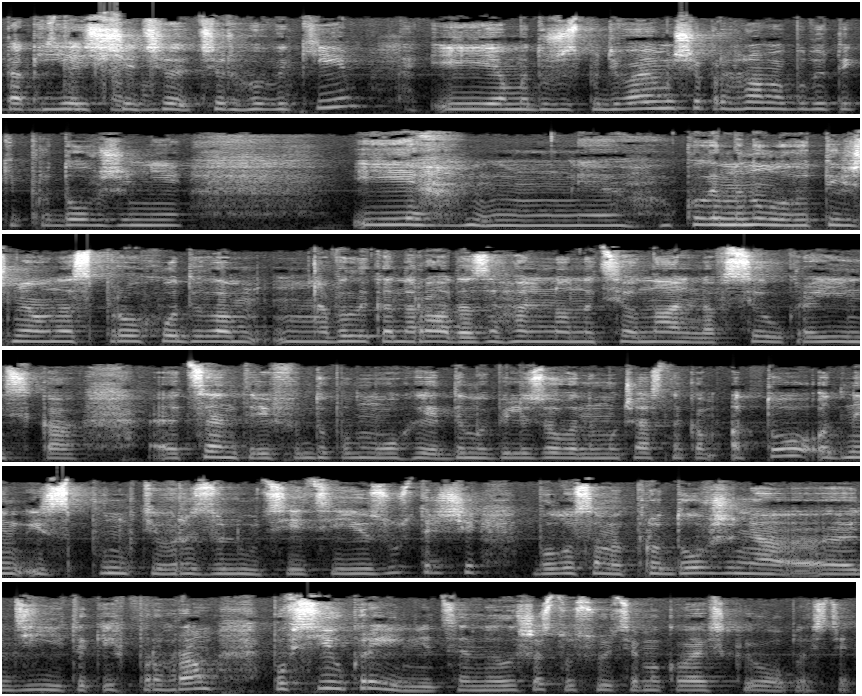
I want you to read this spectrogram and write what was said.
Так, є ще черговики, і ми дуже сподіваємося, що програми будуть такі продовжені. І коли минулого тижня у нас проходила велика нарада загальнонаціональна, всеукраїнська е, центрів допомоги демобілізованим учасникам АТО, одним із пунктів резолюції цієї зустрічі було саме продовження е, дії таких програм по всій Україні. Це не лише стосується Миколаївської області.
